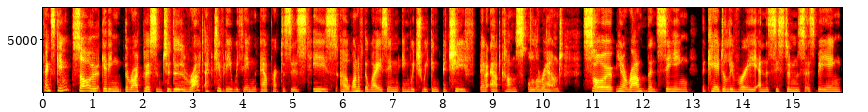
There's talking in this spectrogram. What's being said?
Thanks, Kim. So, getting the right person to do the right activity within our practices is uh, one of the ways in, in which we can achieve better outcomes all around. So, you know, rather than seeing the care delivery and the systems as being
